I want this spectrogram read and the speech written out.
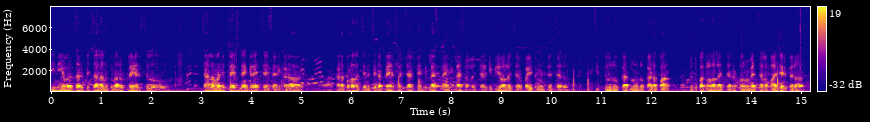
దీన్ని ఎవరు జరిపించాలనుకున్నారు ప్లేయర్స్ చాలా మంది ప్లేయర్స్ ఎంకరేజ్ చేశారు ఇక్కడ కడపలో చిన్న చిన్న ప్లేయర్స్ వచ్చారు. టెన్త్ క్లాస్ నైన్త్ క్లాస్ వాళ్ళు వచ్చారు. డిగ్రీ వాళ్ళు వచ్చారు. బయట నుంచి వచ్చారు. చిత్తూరు కర్నూలు కడప చుట్టుపక్కల వాళ్ళు వచ్చారు. టోర్నమెంట్ చాలా బాగా జరిపారు.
